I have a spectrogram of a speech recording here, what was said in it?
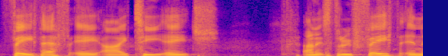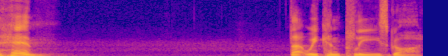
faith F A I T H. And it's through faith in Him that we can please God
